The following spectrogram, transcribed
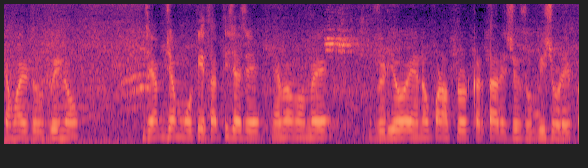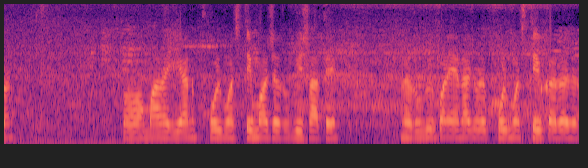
કે અમારી રૂબીનો જેમ જેમ મોટી થતી જશે, એમ એમ અમે વીડિયો એનો પણ અપલોડ કરતા રહીશું રૂબી જોડે પણ. તો અમારા યાન ફૂલ મસ્તીમાં છે રૂબી સાથે. અને રૂબી પણ એના જોડે ફૂલ મસ્તી કરે છે.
